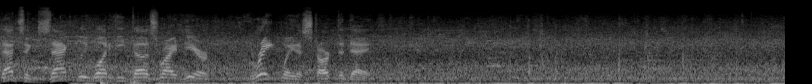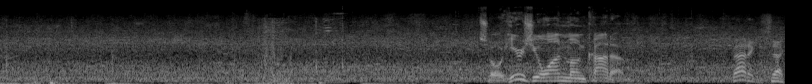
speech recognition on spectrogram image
that's exactly what he does right here. Great way to start the day. So here's Yoan Moncada. Batting second,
